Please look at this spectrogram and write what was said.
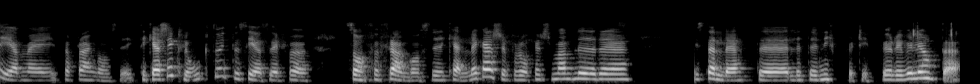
ser mig som framgångsrik? Det kanske är klokt att inte se sig för, som för framgångsrik heller kanske, för då kanske man blir eh, istället eh, lite nippertippig och det vill jag inte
